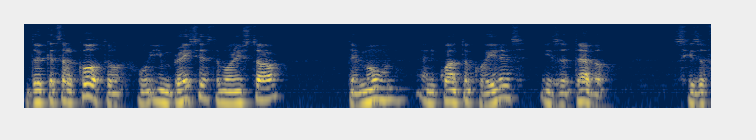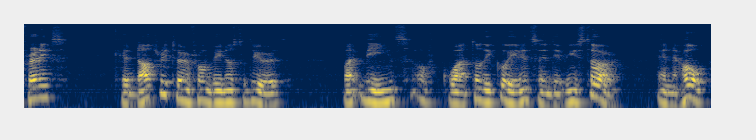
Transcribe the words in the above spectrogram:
The Quetzalcoatl who embraces the morning star, the moon, and quantum coherence is a devil. Schizophrenics cannot return from Venus to the Earth by means of quantum decoherence and the evening star, and hope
